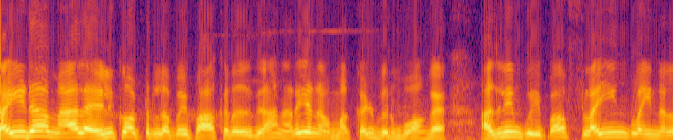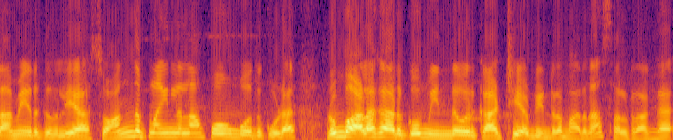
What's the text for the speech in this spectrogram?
ரைடாக மேலே ஹெலிகாப்டரில் போய் பார்க்கறது தான் நிறைய மக்கள் விரும்புவாங்க. அதுலேயும் குறிப்பாக ஃப்ளையிங் பிளைன் எல்லாமே இருக்குது இல்லையா? ஸோ அந்த பிளைன்லலாம் போகும்போது கூட ரொம்ப அழகாக இருக்கும் இந்த ஒரு காட்சி அப்படின்ற மாதிரி தான் சொல்கிறாங்க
